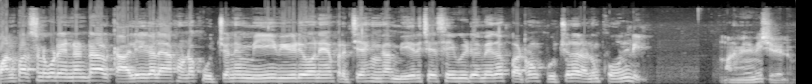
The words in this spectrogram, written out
వన్ పర్సన్ కూడా ఏంటంటే వాళ్ళు ఖాళీగా లేకుండా కూర్చొని మీ వీడియోనే ప్రత్యేకంగా మీరు చేసే వీడియో మీద పట్టుకొని కూర్చున్నారు అనుకోండి మనం ఏమీ చేయలేం.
